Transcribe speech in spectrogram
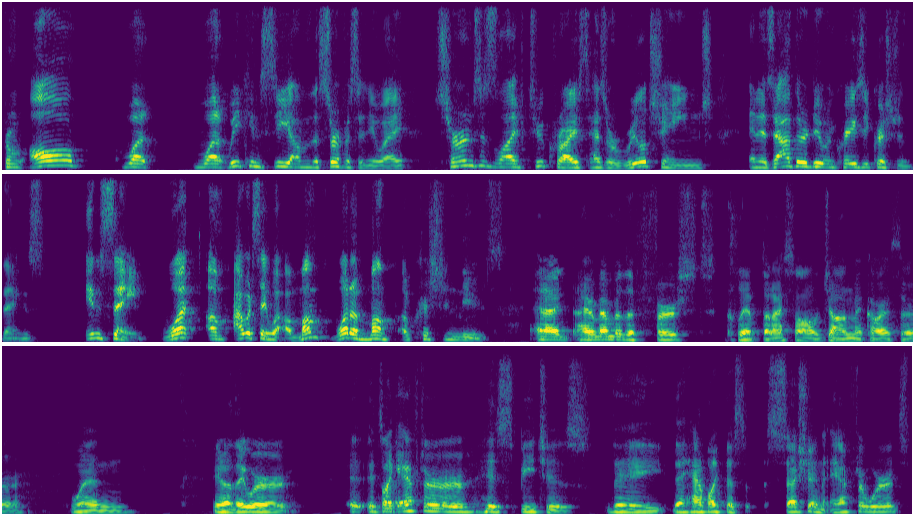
from all what what we can see on the surface anyway, turns his life to Christ, has a real change, and is out there doing crazy Christian things. Insane. What um I would say what a month? What a month of Christian news. And I, I remember the first clip that I saw of John MacArthur when, you know, they were, it, it's like after his speeches, they they have like this session afterwards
